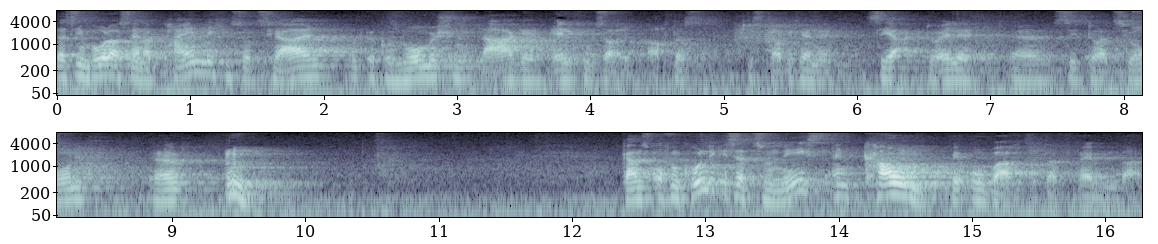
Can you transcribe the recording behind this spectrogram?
das ihm wohl aus seiner peinlichen sozialen und ökonomischen Lage helfen soll. Auch das ist, glaube ich, eine sehr aktuelle äh, Situation. Äh, ganz offenkundig ist er zunächst ein kaum beobachteter Fremder.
